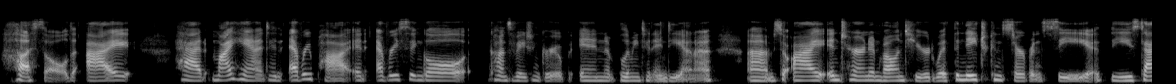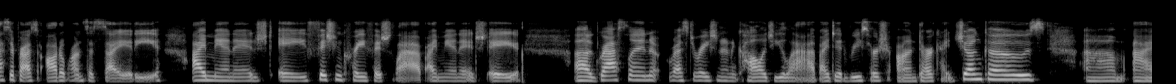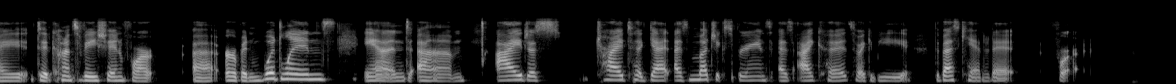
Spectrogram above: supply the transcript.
hustled. I had my hand in every pot in every single conservation group in Bloomington, Indiana. Um, so I interned and volunteered with the Nature Conservancy, the Sassafras Audubon Society. I managed a fish and crayfish lab. I managed a uh, grassland restoration and ecology lab. I did research on dark-eyed juncos. Um, I did conservation for uh, urban woodlands, and um, I just tried to get as much experience as I could so I could be the best candidate for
